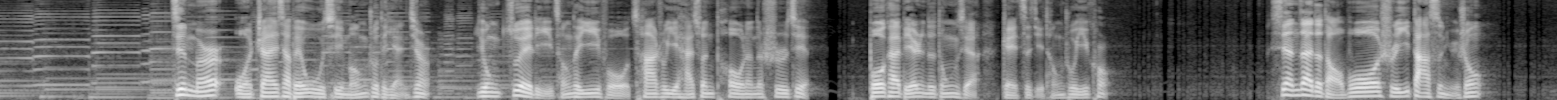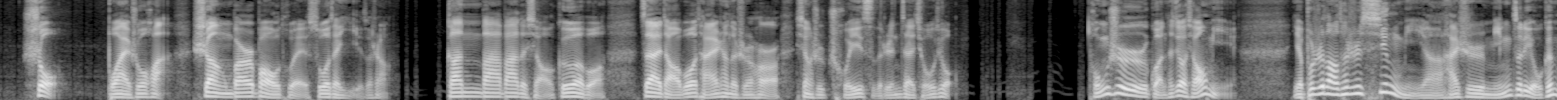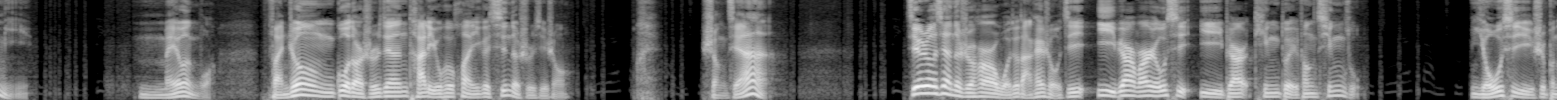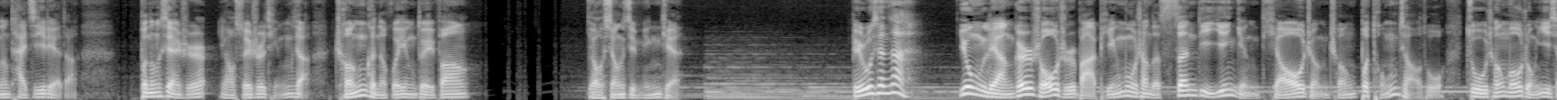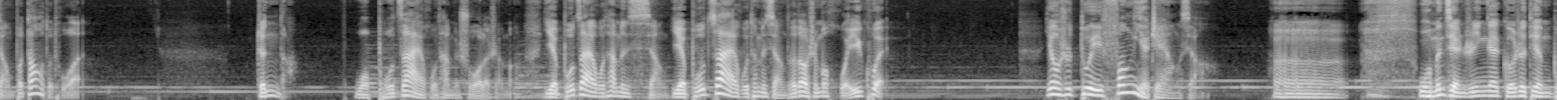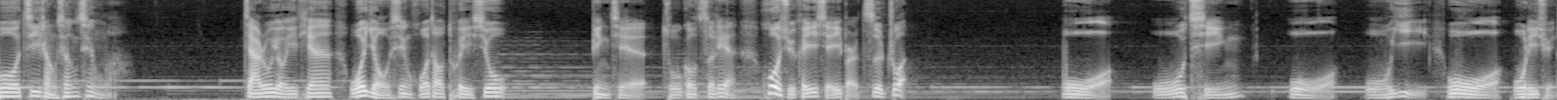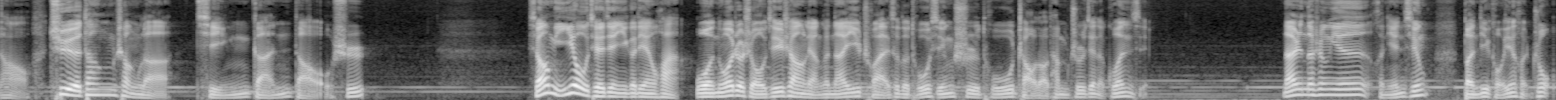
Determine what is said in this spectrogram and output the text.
进门，我摘下被雾气蒙住的眼镜，用最里层的衣服擦出一还算透亮的世界。拨开别人的东西，给自己腾出一空。现在的导播是一大四女生，瘦，不爱说话，上班抱腿缩在椅子上，干巴巴的小胳膊，在导播台上的时候像是垂死的人在求救。同事管她叫小米，也不知道她是姓米呀，还是名字里有个米。没问过，反正过段时间台里又会换一个新的实习生。省钱。接热线的时候，我就打开手机，一边玩游戏一边听对方倾诉。游戏是不能太激烈的，不能现实，要随时停下，诚恳的回应对方。要相信明天。比如现在，用两根手指把屏幕上的三 D 阴影调整成不同角度，组成某种意想不到的图案。真的。我不在乎他们说了什么，也不在乎他们想，也不在乎他们想得到什么回馈。要是对方也这样想，呵 呵我们简直应该隔着电波击掌相庆了。假如有一天我有幸活到退休，并且足够自恋，或许可以写一本自传。我无情，我无义，我无理取闹，却当上了。情感导师。小米又接进一个电话，我挪着手机上两个难以揣测的图形，试图找到他们之间的关系。男人的声音很年轻，本地口音很重。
